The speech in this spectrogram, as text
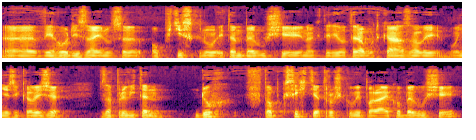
eh, v jeho designu se obtisknul i ten Beluši, na který ho teda odkázali. Oni říkali, že za prvý ten duch v tom ksichtě trošku vypadá jako Beluši,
